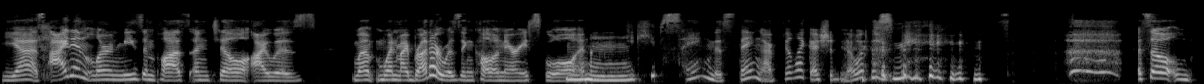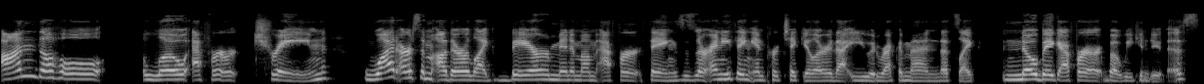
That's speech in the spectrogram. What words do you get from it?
Yes, I didn't learn mise en place until I was when, when my brother was in culinary school mm-hmm. and he keeps saying this thing. I feel like I should know what this means. so, on the whole low effort train, what are some other like bare minimum effort things? Is there anything in particular that you would recommend that's like no big effort, but we can do this?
